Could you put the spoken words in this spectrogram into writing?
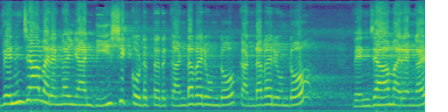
വെഞ്ചാമരങ്ങൾ ഞാൻ വീശിക്കൊടുത്തത് കണ്ടവരുണ്ടോ? കണ്ടവരുണ്ടോ? വെഞ്ചാമരങ്ങൾ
